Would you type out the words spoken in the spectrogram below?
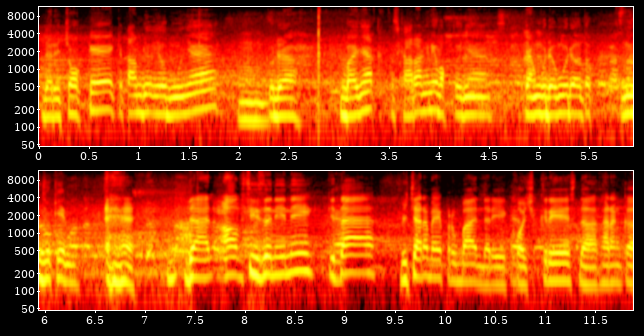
dari Coke, kita ambil ilmunya, udah banyak. Sekarang ini waktunya yang muda-muda untuk nunjukin. Dan off season ini kita bicara banyak perubahan dari Coach Chris dan sekarang ke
